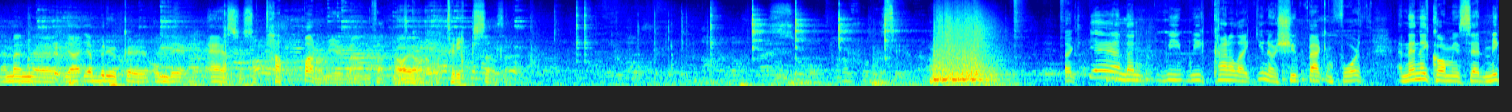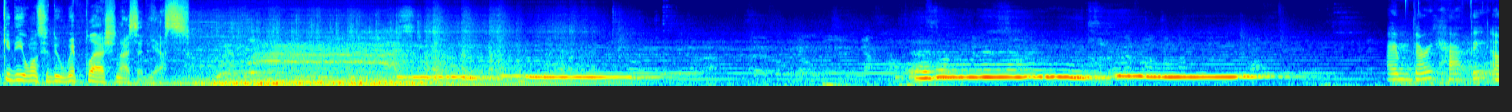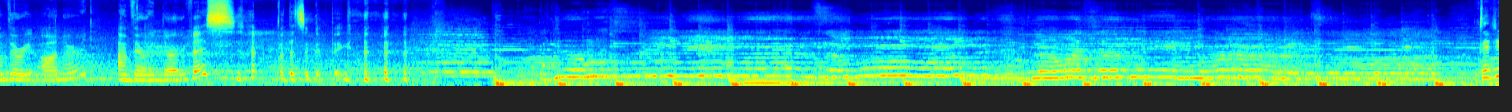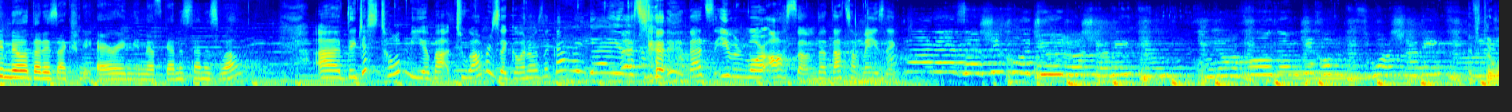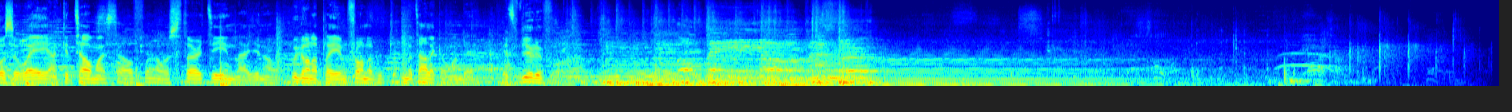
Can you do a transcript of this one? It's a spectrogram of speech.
Nej, men, eh, jag, jag brukar ju, om det är så, så tappar de ju ibland för att man Ja, ska ja. hålla på och trixa. Så. Like, yeah, and then we, we kind of like, you know, shoot back and forth. And then they called me and said, Mickey D wants to do Whiplash. And I said, yes. I'm very happy, I'm very honored, I'm very nervous, but that's a good thing. Did you know that it's actually airing in Afghanistan as well? Uh, they just told me about two hours ago, and I was like, oh, yay, that's, that's even more awesome. That, that's amazing. There was a way I could tell myself when I was 13, like, you know, we're gonna play in front of Metallica one day. It's beautiful.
